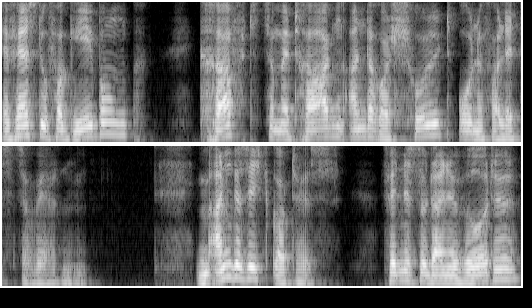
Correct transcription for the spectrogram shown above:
erfährst du Vergebung, Kraft zum Ertragen anderer Schuld, ohne verletzt zu werden. Im Angesicht Gottes findest du deine Würde,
